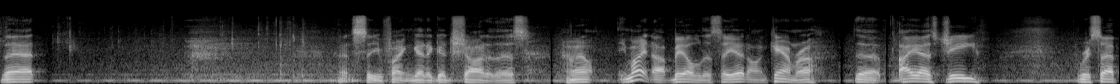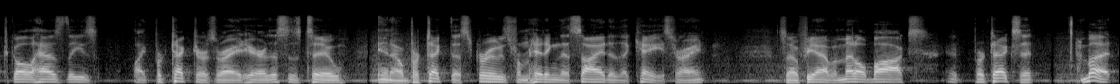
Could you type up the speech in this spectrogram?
that Let's see if I can get a good shot of this. Well, you might not be able to see it on camera. The ISG receptacle has these like protectors right here. This is to, you know, protect the screws from hitting the side of the case, right? So if you have a metal box, it protects it. But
